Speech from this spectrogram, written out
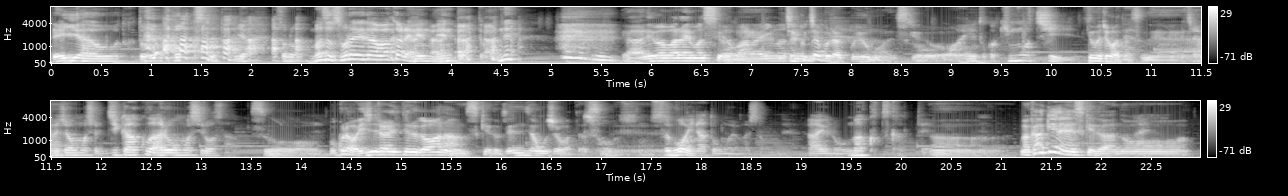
レイヤーをとか、ドロップボックスをとか、いや、その、まずそれが分からへんねんって、とかね。いやあれは笑いますよね。笑いますよねめちゃくちゃブラックユーモアですけそうどああ。いうとこ気持ちいい。気持ちよかったですね。めちゃめちゃ面白い。自覚ある面白さ。そう。僕らはいじられてる側なんですけど、全然面白かったですね。すごいなと思いましたもんね。ああいうのをうまく使って。うんまあ関係ないですけど、あのー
